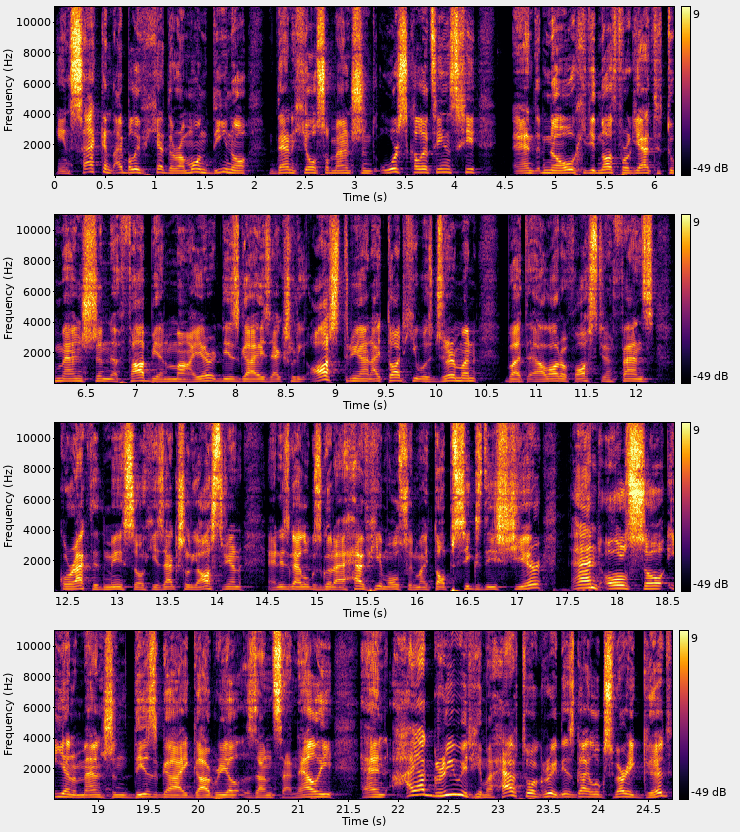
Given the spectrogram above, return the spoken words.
In second, I believe he had Ramon Dino, then he also mentioned Urs Kalecinski, and no, he did not forget to mention Fabian Mayr. This guy is actually Austrian. I thought he was German, but a lot of Austrian fans corrected me, so he's actually Austrian, and this guy looks good. I have him also in my top 6 this year. And also, Ian mentioned this guy, Gabriel Zancanelli, and I agree with him. I have to agree, this guy looks very good.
